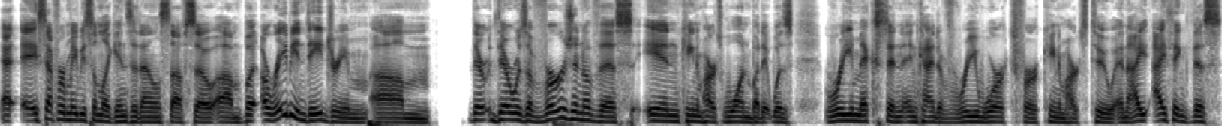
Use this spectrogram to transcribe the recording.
except for maybe some like incidental stuff. So, um, but Arabian Daydream, um, there there was a version of this in Kingdom Hearts One, but it was remixed and, and kind of reworked for Kingdom Hearts Two, and I I think this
